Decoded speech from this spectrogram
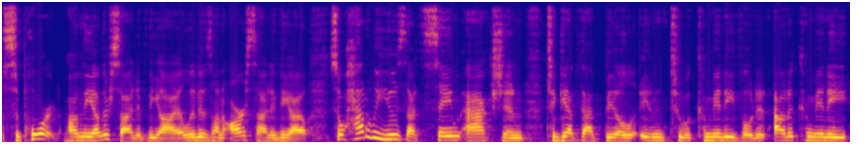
support on the other side of the aisle. It is on our side of the aisle. So how do we use that same action to get that bill into a committee, vote it out of committee,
